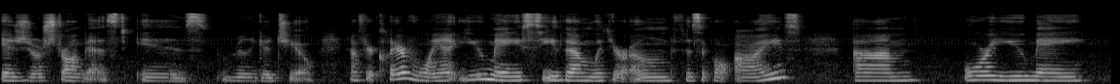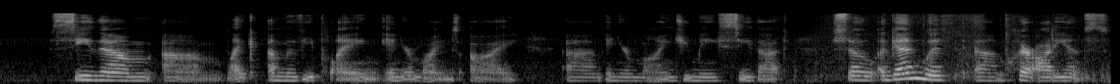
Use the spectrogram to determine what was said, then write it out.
is your strongest is really good too. Now if you're clairvoyant, you may see them with your own physical eyes, um, or you may see them um, like a movie playing in your mind's eye. Um, in your mind, you may see that. So again, with um, clairaudience,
